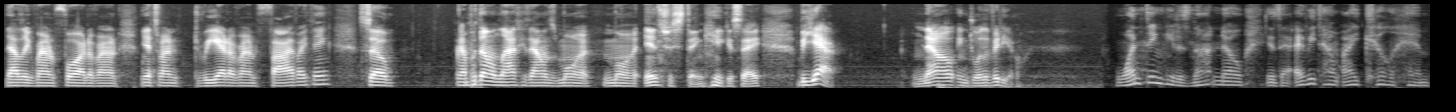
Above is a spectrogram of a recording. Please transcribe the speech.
that was like round four out of round, I mean, that's round three out of round five, I think. So, I put that on last because that one's more, more interesting, you could say. But yeah, now enjoy the video. One thing he does not know is that every time I kill him,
